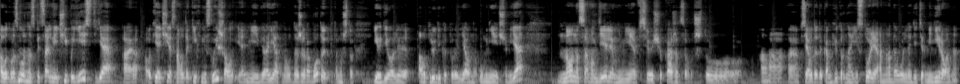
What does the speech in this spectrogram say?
а, а вот, возможно, специальные чипы есть. Я, а, а вот я честно о таких не слышал, и они, вероятно, вот даже работают, потому что их делали а вот люди, которые явно умнее, чем я. Но на самом деле мне все еще кажется, вот, что а, а, вся вот эта компьютерная история, она довольно детерминирована.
